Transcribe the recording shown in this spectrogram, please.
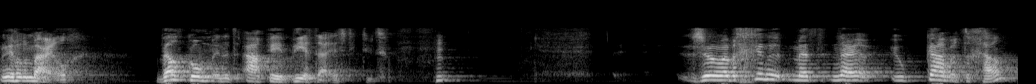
Meneer Van der Marel, welkom in het AP Beerta Instituut. Hm? Zullen we beginnen met naar uw kamer te gaan?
